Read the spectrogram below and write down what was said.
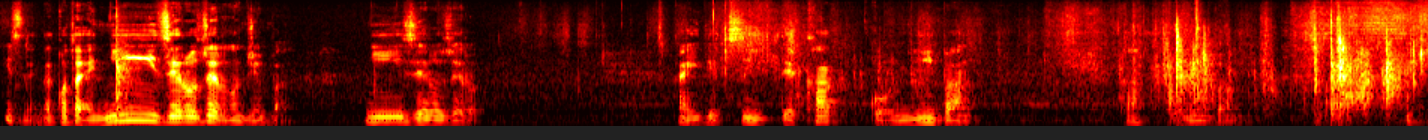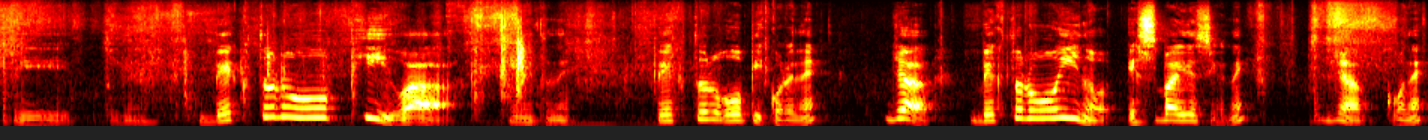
いですね。答え200の順番。200。はい。で、続いて、カッコ2番。カッコ2番。えー、っとね、ベクトル OP は、えー、っとね、ベクトル OP これね。じゃあ、ベクトル OE の S 倍ですよね。じゃあ、ここね。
